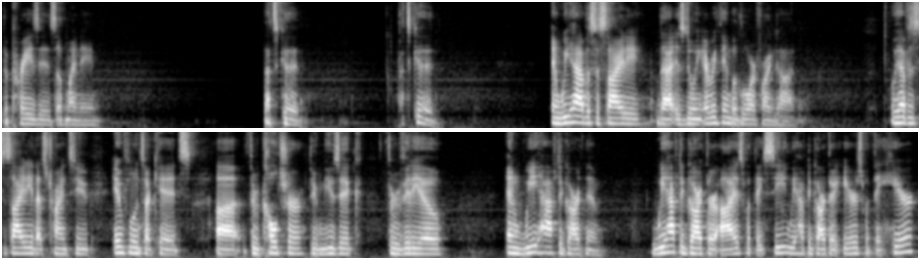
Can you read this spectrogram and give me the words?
the praises of my name. That's good. That's good. And we have a society that is doing everything but glorifying God. We have a society that's trying to influence our kids uh, through culture, through music, through video, and we have to guard them. We have to guard their eyes, what they see. We have to guard their ears, what they hear.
